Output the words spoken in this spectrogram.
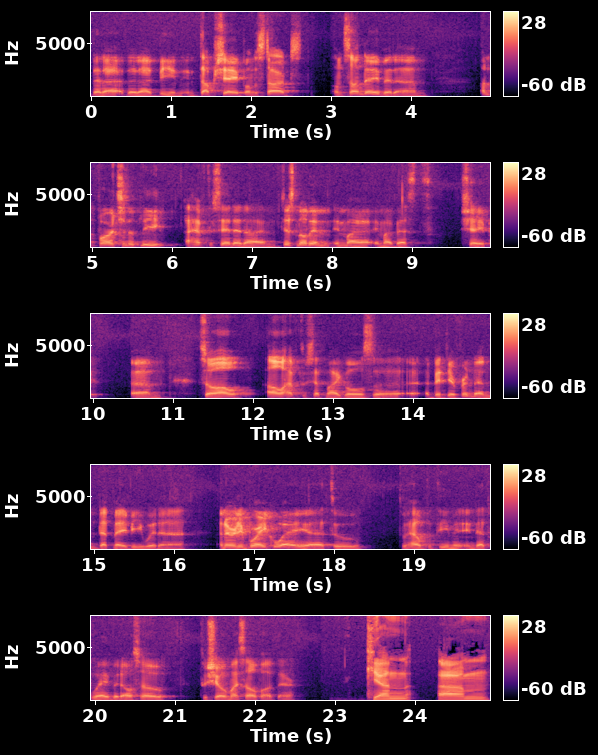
that I that I'd be in, in top shape on the start on Sunday, but um, unfortunately I have to say that I'm just not in, in my in my best shape. Um, so I'll I'll have to set my goals uh, a bit different, and that may be with a, an early breakaway uh, to to help the team in, in, that way, but also to show myself out there. Cian, Um,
